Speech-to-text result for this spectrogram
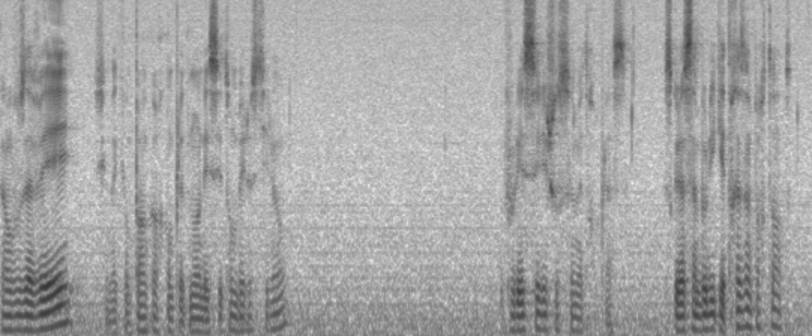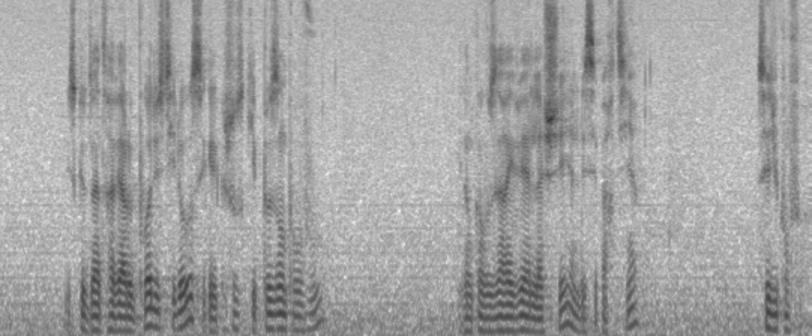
Quand vous avez, s'il y en a qui n'ont pas encore complètement laissé tomber le stylo, vous laissez les choses se mettre en place. Parce que la symbolique est très importante. Puisque à travers le poids du stylo, c'est quelque chose qui est pesant pour vous. Et donc quand vous arrivez à le lâcher, à le laisser partir, c'est du confort.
